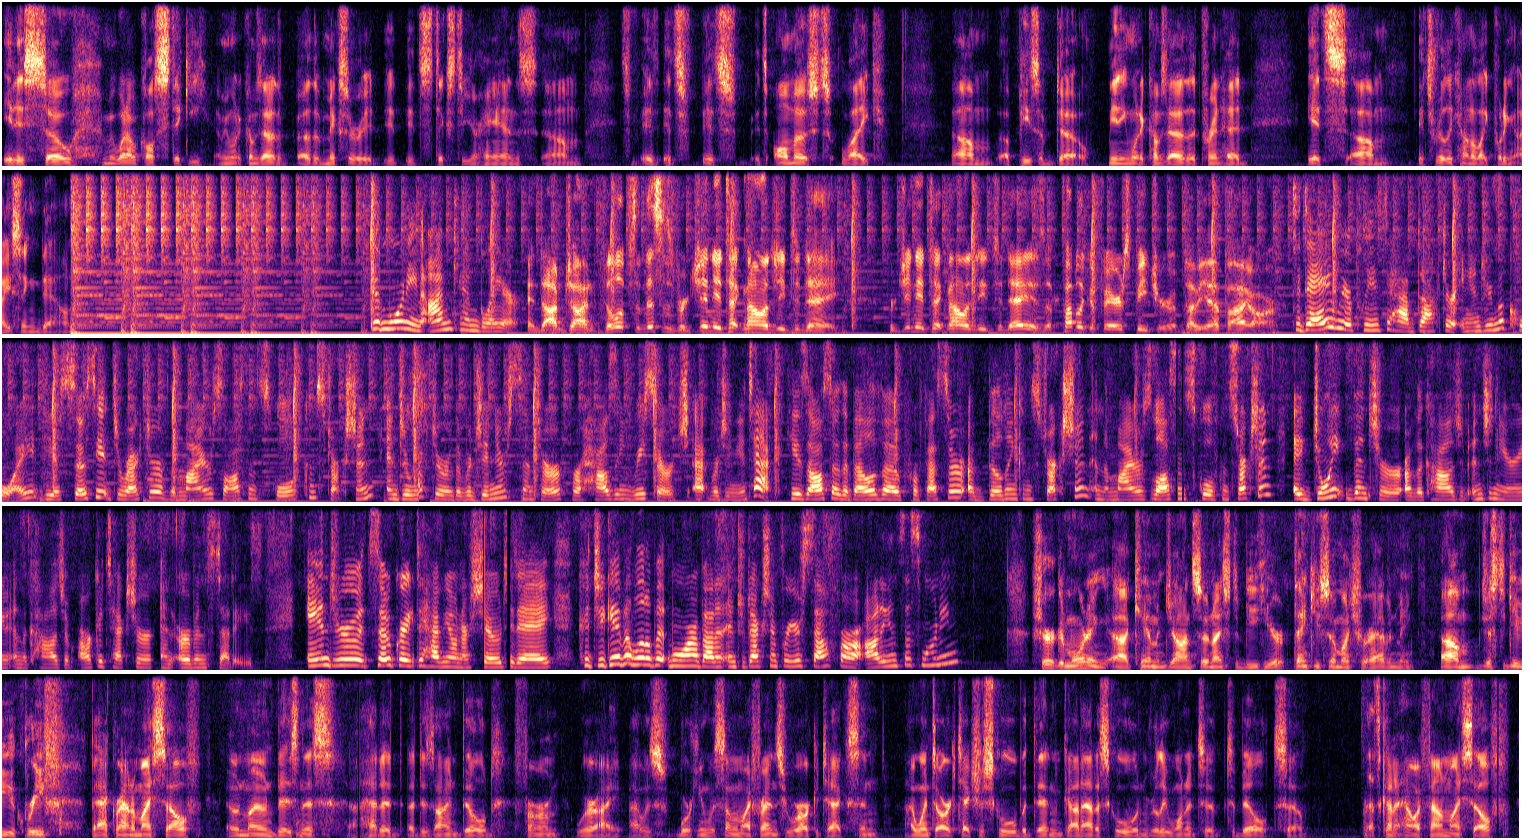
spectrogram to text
it is so i mean what i would call sticky i mean when it comes out of the, uh, the mixer it, it, it sticks to your hands um, it's, it, it's it's it's almost like um, a piece of dough meaning when it comes out of the print head it's um, it's really kind of like putting icing down Good morning. I'm Kim Blair. And I'm John Phillips, and this is Virginia Technology Today. Virginia Technology Today is a public affairs feature of WFIR. Today, we are pleased to have Dr. Andrew McCoy, the Associate Director of the Myers Lawson School of Construction and Director of the Virginia Center for Housing Research at Virginia Tech. He is also the Beliveau Professor of Building Construction in the Myers Lawson School of Construction, a joint venture of the College of Engineering and the College of Architecture and Urban Studies. Andrew, it's so great to have you on our show today. Could you give a little bit more about an introduction for yourself for our audience this morning? Sure. Good morning, uh, Kim and John. So nice to be here. Thank you so much for having me. Um, just to give you a brief background of myself, own my own business. I had a, a design build firm where I, I was working with some of my friends who were architects, and I went to architecture school, but then got out of school and really wanted to, to build. So that's kind of how I found myself.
